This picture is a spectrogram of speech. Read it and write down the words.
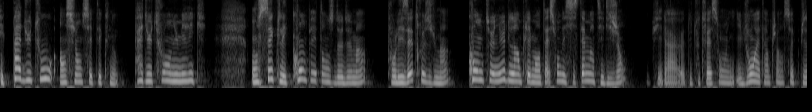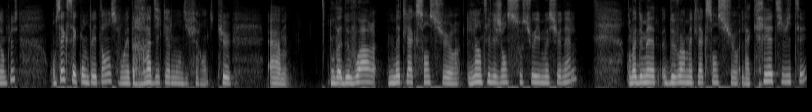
Et pas du tout en sciences et techno, pas du tout en numérique. On sait que les compétences de demain, pour les êtres humains, compte tenu de l'implémentation des systèmes intelligents, et puis là, de toute façon, ils vont être implémentés de plus en plus, on sait que ces compétences vont être radicalement différentes, que euh, on va devoir mettre l'accent sur l'intelligence socio-émotionnelle, on va de- devoir mettre l'accent sur la créativité,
